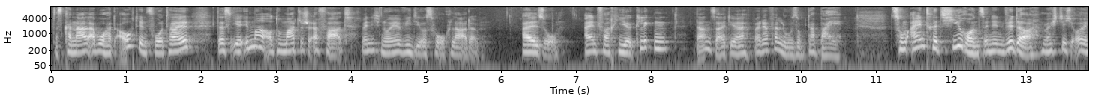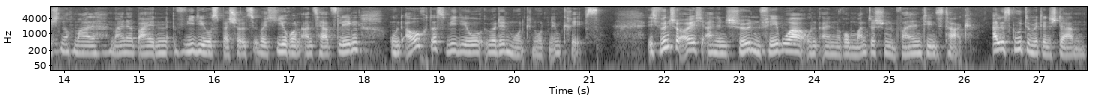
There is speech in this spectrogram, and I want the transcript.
Das Kanalabo hat auch den Vorteil, dass ihr immer automatisch erfahrt, wenn ich neue Videos hochlade. Also, einfach hier klicken, dann seid ihr bei der Verlosung dabei. Zum Eintritt Chirons in den Widder möchte ich euch nochmal meine beiden Video-Specials über Chiron ans Herz legen und auch das Video über den Mondknoten im Krebs. Ich wünsche euch einen schönen Februar und einen romantischen Valentinstag. Alles Gute mit den Sternen!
